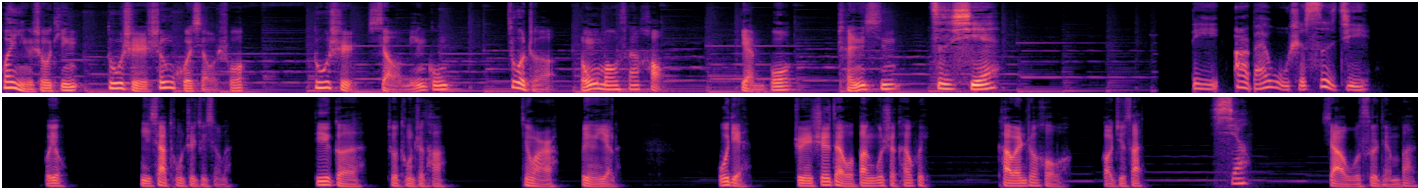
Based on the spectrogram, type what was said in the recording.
欢迎收听都市生活小说《都市小民工》，作者龙猫三号，演播陈鑫、子邪，第二百五十四集。不用，你下通知就行了。第一个就通知他，今晚啊不营业了，五点准时在我办公室开会，开完之后搞聚餐。行。下午四点半。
